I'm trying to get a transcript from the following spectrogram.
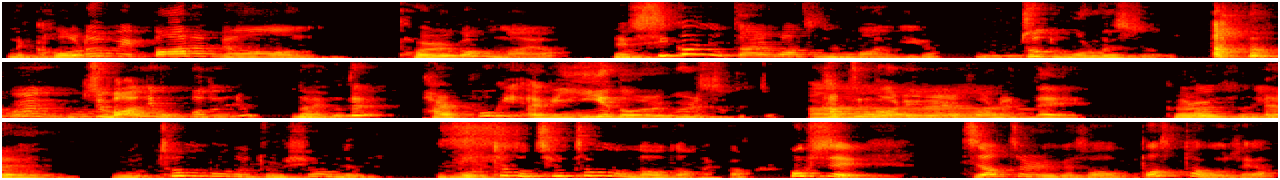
근데 걸음이 빠르면 덜 걷나요? 그냥 시간이 짧아지는 거 아니에요? 저도 모르겠어요. 왜냐면 지금 많이 걷거든요? 네. 근데 발폭이, 아니, 이게 넓을 수도 있죠. 같은 아. 거리를 걸을 때. 그럴 수는 있어요. 네. 5천 번은 좀 쉬운데 못해도 7천 번 나오지 않을까? 혹시 지하철역에서 버스 타고 오세요?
